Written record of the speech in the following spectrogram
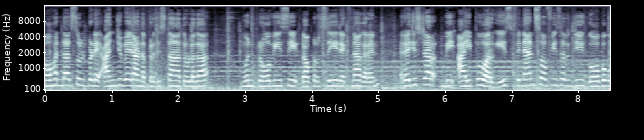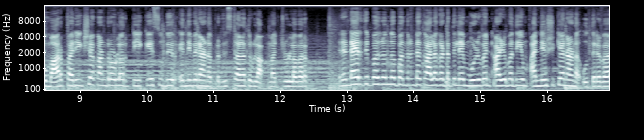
Mohandas ഉൾപ്പെടെ അഞ്ചുപേരാണ് പ്രതിസ്ഥാനത്തുള്ളത്. മുൻ pro V C doctor C Ratnakaran registrar V Ipe Varghese finance officer G Gopakumar പരീക്ഷാ കൺട്രോളർ ടി കെ സുധീർ എന്നിവരാണ് പ്രതിസ്ഥാനത്തുള്ള മറ്റുള്ളവർ. രണ്ടായിരത്തി പതിനൊന്ന് പന്ത്രണ്ട് കാലഘട്ടത്തിലെ മുഴുവൻ അഴിമതിയും അന്വേഷിക്കാനാണ് ഉത്തരവ്.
